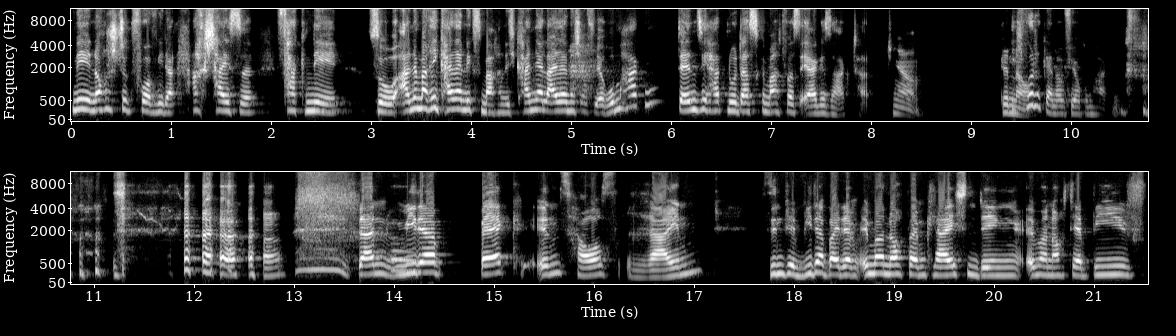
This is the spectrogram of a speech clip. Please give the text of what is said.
nee, noch ein Stück vor wieder. Ach scheiße, fuck, nee. So, Annemarie kann ja nichts machen. Ich kann ja leider nicht auf ihr rumhacken, denn sie hat nur das gemacht, was er gesagt hat. Ja, genau. Ich würde gerne auf ihr rumhacken. Dann wieder back ins Haus rein. Sind wir wieder bei dem, immer noch beim gleichen Ding, immer noch der Beef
